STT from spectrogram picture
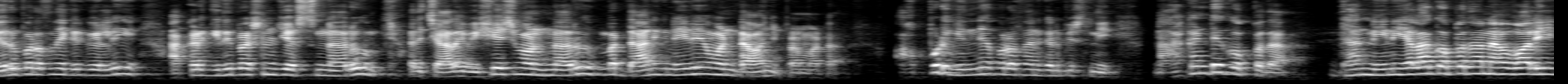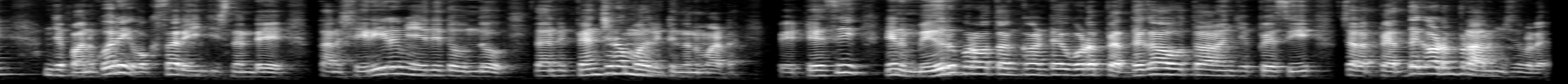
మేరుపర్వతం దగ్గరికి వెళ్ళి అక్కడ గిరి ప్రశ్నలు చేస్తున్నారు. అది చాలా విశేషం అంటున్నారు మరి దానికి నీవేమంటావు అని చెప్పనమాట అప్పుడు వింధ్యాపర్వతానికి కనిపిస్తుంది నాకంటే గొప్పదా? దాన్ని నేను ఎలా గొప్పదాన్ని అవ్వాలి అని చెప్పి అనుకొని ఒకసారి ఏం చేసిందంటే తన శరీరం ఏదైతే ఉందో దాన్ని పెంచడం మొదలెట్టిందనమాట పెట్టేసి నేను మేరు పర్వతం కంటే కూడా పెద్దగా అవుతానని చెప్పేసి చాలా పెద్దగా అవడం ప్రారంభించబడే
